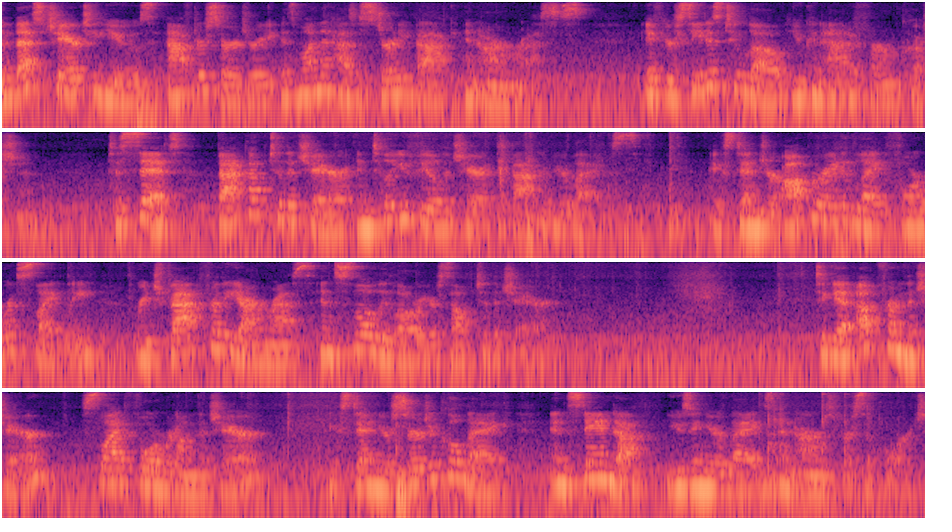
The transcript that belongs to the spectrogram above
The best chair to use after surgery is one that has a sturdy back and arm rests. If your seat is too low, you can add a firm cushion. To sit, back up to the chair until you feel the chair at the back of your legs. Extend your operated leg forward slightly, reach back for the armrest, and slowly lower yourself to the chair. To get up from the chair, slide forward on the chair, extend your surgical leg, and stand up using your legs and arms for support.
